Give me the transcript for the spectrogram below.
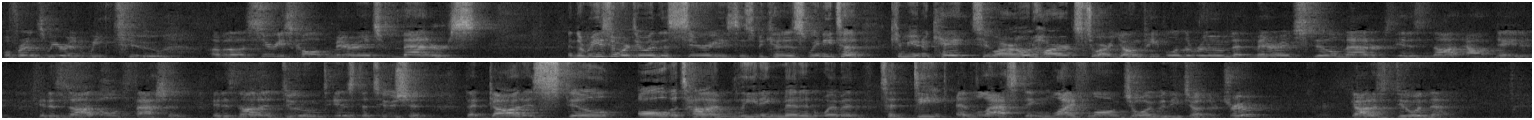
Well, friends, we are in week two of a series called Marriage Matters. And the reason we're doing this series is because we need to communicate to our own hearts, to our young people in the room, that marriage still matters. It is not outdated, it is not old fashioned, it is not a doomed institution. That God is still all the time leading men and women to deep and lasting lifelong joy with each other. True? God is doing that.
